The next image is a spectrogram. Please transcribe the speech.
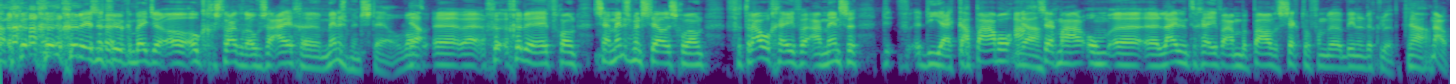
Gu- Gudde is natuurlijk een beetje ook gestruikeld over zijn eigen managementstijl. Want eh, eh, Gu- Gudde heeft gewoon... Zijn managementstijl is gewoon vertrouwen geven aan mensen die, die jij capabel acht, Ja. zeg maar, om eh, eh, leiding te geven aan een bepaalde sector van de, binnen de club. Ja. Nou,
